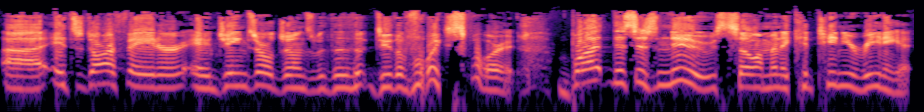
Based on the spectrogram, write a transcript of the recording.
Uh, it's Darth Vader, and James Earl Jones would do the voice for it. But this is news, so I'm going to continue reading it.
